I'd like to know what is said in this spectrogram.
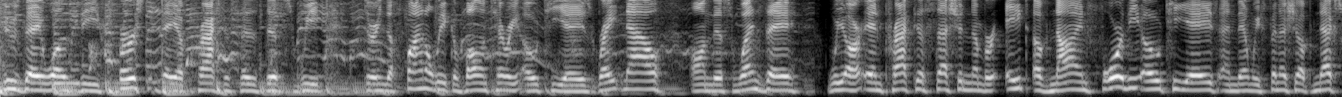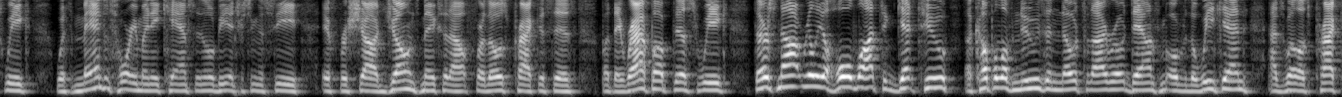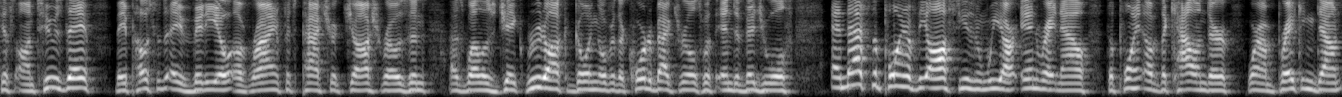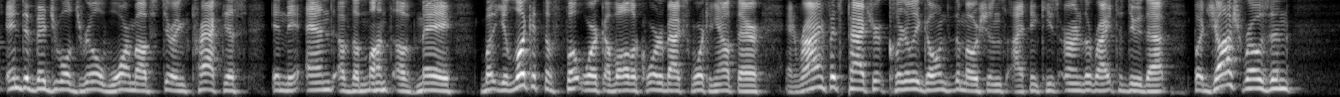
Tuesday was the first day of practices this week during the final week of voluntary OTAs. Right now, on this Wednesday, we are in practice session number eight of nine for the OTAs, and then we finish up next week with mandatory mini camps. And it'll be interesting to see if Reshad Jones makes it out for those practices. But they wrap up this week. There's not really a whole lot to get to. A couple of news and notes that I wrote down from over the weekend, as well as practice on Tuesday. They posted a video of Ryan Fitzpatrick, Josh Rosen, as well as Jake Rudock going over their quarterback drills with individuals. And that's the point of the offseason we are in right now, the point of the calendar where I'm breaking down individual drill warm ups during practice in the end of the month of May. But you look at the footwork of all the quarterbacks working out there, and Ryan Fitzpatrick clearly going through the motions. I think he's earned the right to do that. But Josh Rosen,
